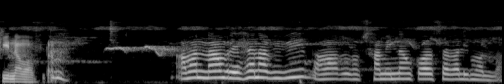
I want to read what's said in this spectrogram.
কি নাম আপনার? আমার নাম রেহানা বিবি আমার স্বামীর নাম কসার আলী মোল্লা।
